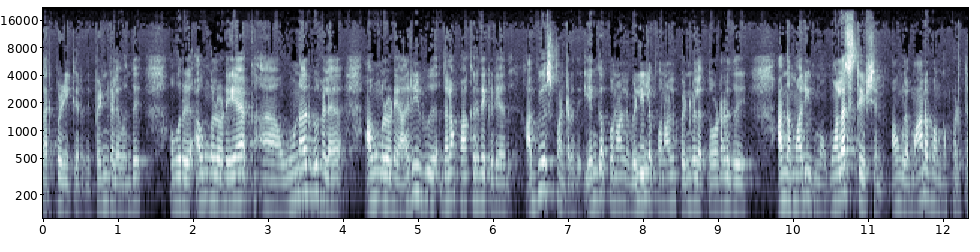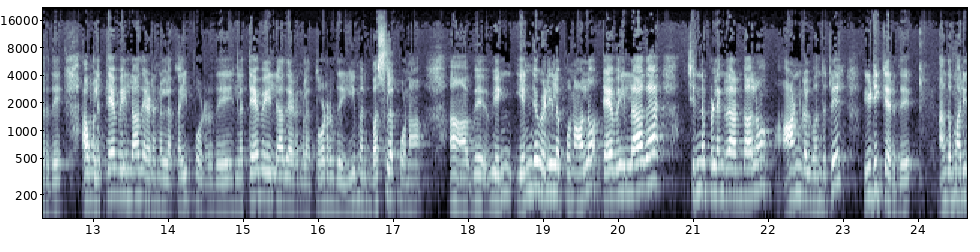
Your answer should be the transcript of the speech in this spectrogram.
கற்பழிக்கிறது. பெண்களை வந்து ஒரு அவங்களுடைய உணர்வுகளை அவங்களுடைய அறிவு அதெல்லாம் பார்க்குறதே கிடையாது. அப்யூஸ் பண்ணுறது எங்கே போனாலும் வெளியில் போனாலும் பெண்களை தொடறது. அந்த மாதிரி மொலஸ்டேஷன் அவங்கள மானபங்கம் படுத்துறது அவங்கள தேவையில்லாத இடங்களில் கை போடுறது. இல்லை தேவையில்லாத இடங்களை தொடறது. ஈவன் பஸ்ஸில் போனால் எங் எங்கே வெளியில் போனாலும் தேவையில்லாத சின்ன பிள்ளைங்களாக இருந்தாலும் ஆண்கள் வந்துட்டு இடிக்கிறது. அந்த மாதிரி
